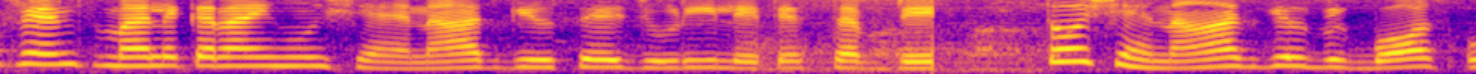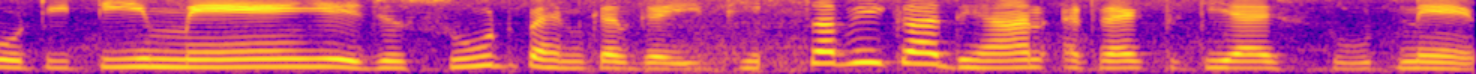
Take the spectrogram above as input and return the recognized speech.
फ्रेंड्स मैं लेकर आई हूँ शहनाज गिल से जुड़ी लेटेस्ट अपडेट तो शहनाज गिल बिग बॉस ओटीटी में ये जो सूट पहनकर गई थी, सभी का ध्यान अट्रैक्ट किया इस सूट ने।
